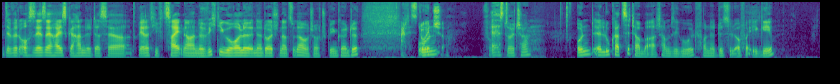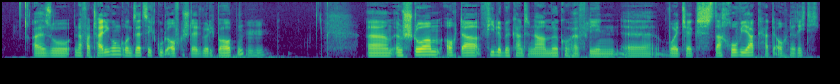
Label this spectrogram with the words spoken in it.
Der wird auch sehr, sehr heiß gehandelt, dass er relativ zeitnah eine wichtige Rolle in der deutschen Nationalmannschaft spielen könnte. Ach, das ist Deutscher. Und, er ist Deutscher. Und äh, Luca Zitterbart haben sie geholt von der Düsseldorfer EG. Also in der Verteidigung grundsätzlich gut aufgestellt, würde ich behaupten. Mhm. Ähm, Im Sturm auch da viele bekannte Namen. Mirko Höflin, äh, Wojciech Stachowiak hat auch eine richtig,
